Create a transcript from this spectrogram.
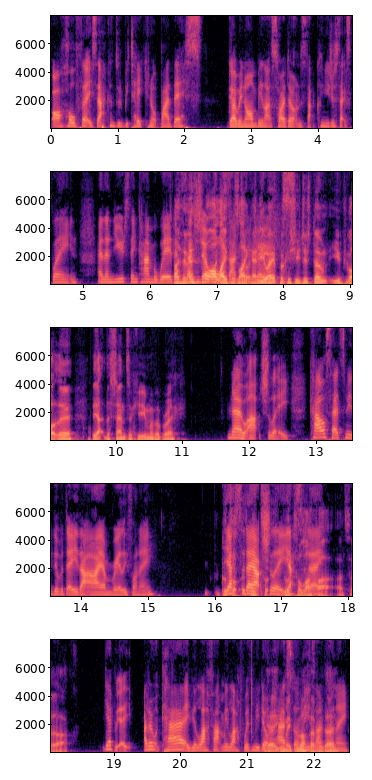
our whole thirty seconds would be taken up by this going on, being like, "Sorry, I don't understand. Can you just explain?" And then you'd think I'm a weirdo. I think if this is what our life is like anyway, jokes. because you just don't. You've got the the, the sense of humour of a brick. no, actually, Carl said to me the other day that I am really funny. Good Yesterday, to, good actually, to, good to laugh yesterday. at. I'd say that. Yeah, but I- I don't care if you laugh at me, laugh with me, don't Yeah, you care. It make still me laugh means I'm every day. funny.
